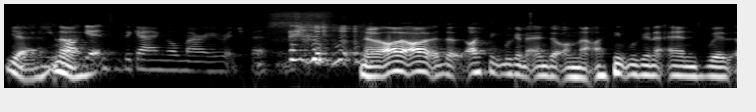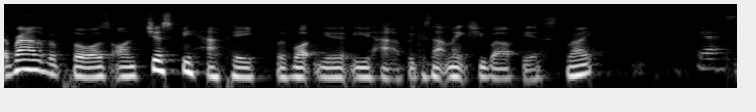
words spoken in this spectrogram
Yeah. You no, can't get into the gang or marry a rich person. no. I, I, I think we're going to end it on that. I think we're going to end with a round of applause on just be happy with what you you have because that makes you wealthiest, right? Yes.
